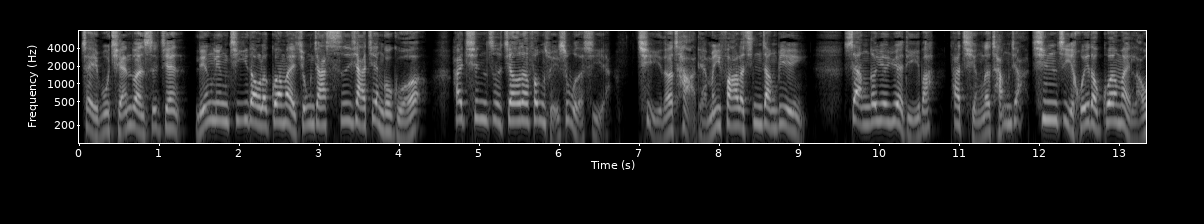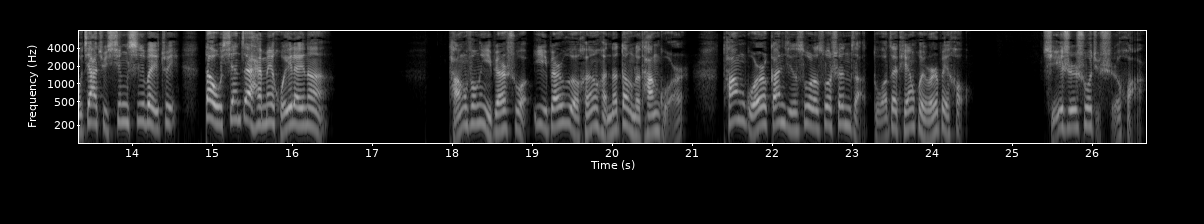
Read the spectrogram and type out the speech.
这不，前段时间玲玲激到了关外熊家，私下见过果，还亲自教他风水术的事，气得差点没发了心脏病。上个月月底吧，他请了长假，亲自回到关外老家去兴师问罪，到现在还没回来呢。唐风一边说，一边恶狠狠的瞪着唐果儿。唐果儿赶紧缩了缩身子，躲在田慧文背后。其实说句实话，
